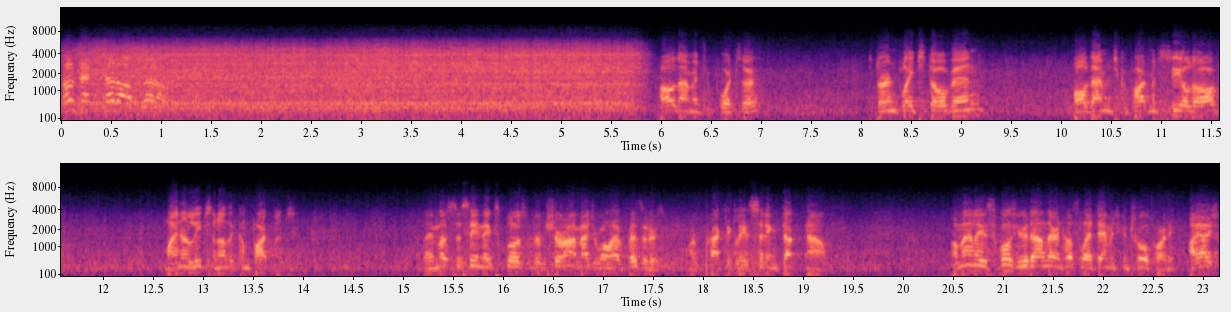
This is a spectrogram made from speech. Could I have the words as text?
How's that cut off now? Hull damage report, sir. Stern plate stove in. All damage compartments sealed off. Minor leaks in other compartments. They must have seen the explosion from shore. I imagine we'll have visitors. We're practically a sitting duck now. Well, Manley, suppose you go down there and hustle that damage control party. Aye, aye, sir.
